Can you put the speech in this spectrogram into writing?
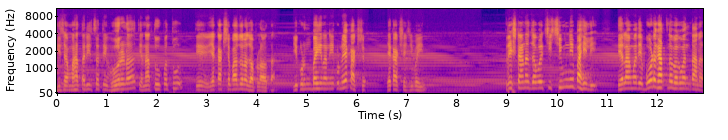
तिच्या म्हातारीचं ते घोरणं ते नातू पतू ते एकाक्ष बाजूला झोपला होता. इकडून बहीण आणि इकडून एकाक्ष एकाक्षाची बहीण. कृष्णानं जवळची चिमणी पाहिली. तेलामध्ये बोट घातलं भगवंतानं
